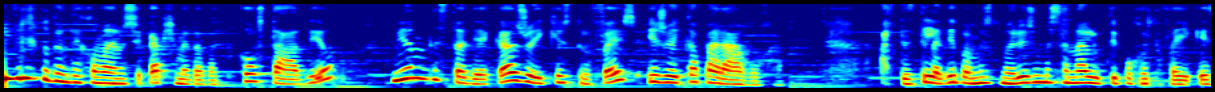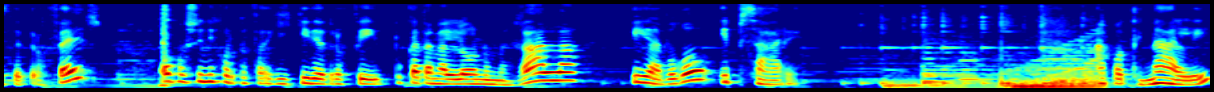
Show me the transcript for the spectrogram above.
ή βρίσκονται ενδεχομένως σε κάποιο μεταβατικό στάδιο μειώνονται σταδιακά ζωικές τροφές ή ζωικά παράγωγα. Αυτέ δηλαδή που εμείς γνωρίζουμε σαν άλλου τύπου χορτοφαγικές διατροφές, όπως είναι η χορτοφαγική διατροφή που καταναλώνουμε γάλα ή αυγό ή ψάρι. Από την άλλη,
